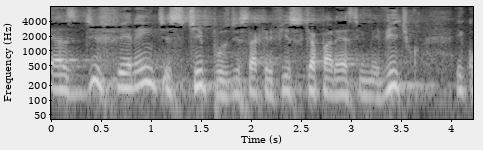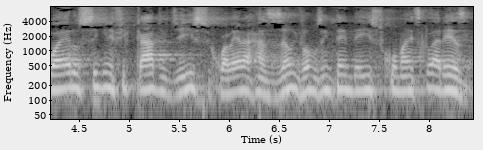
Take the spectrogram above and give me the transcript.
as diferentes tipos de sacrifícios que aparecem em Levítico e qual era o significado disso, qual era a razão, e vamos entender isso com mais clareza.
